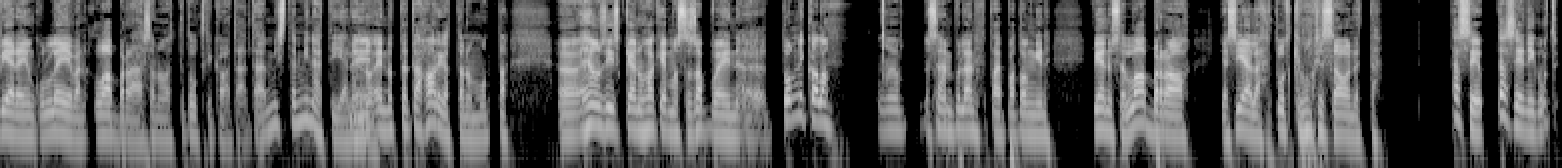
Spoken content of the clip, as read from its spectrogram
viedä jonkun leivän labraa ja sanoa, että tutkikaa tätä. Mistä minä tiedän? En, Niin. ole, en ole tätä harjoittanut, mutta ö, he on siis käynyt hakemassa Subwayn ö, tonnikala ö, sämpylän tai patongin, vienyt sen labraa ja siellä tutkimuksissa on, että tässä ei, tässä ei, niinku, Mut-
